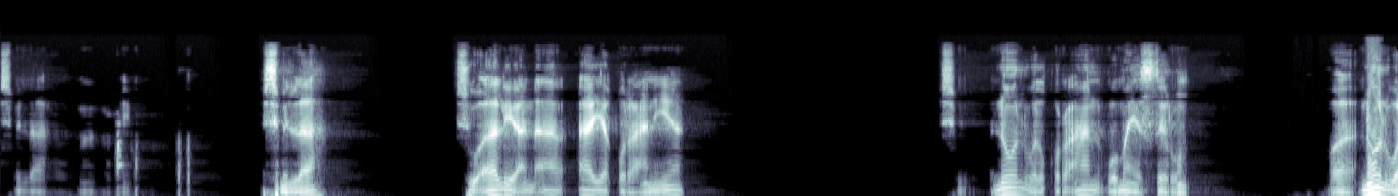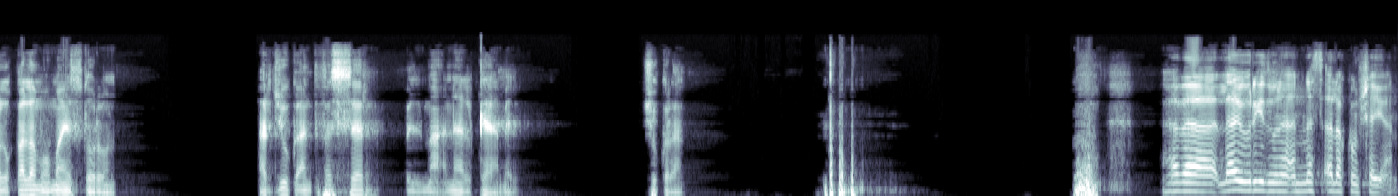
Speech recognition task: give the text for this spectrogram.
بسم الله الرحمن الرحيم بسم الله سؤالي عن آية قرآنية نون والقرآن وما يسطرون ونون والقلم وما يسطرون أرجوك أن تفسر بالمعنى الكامل. شكرا. هذا لا يريدنا أن نسألكم شيئا.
